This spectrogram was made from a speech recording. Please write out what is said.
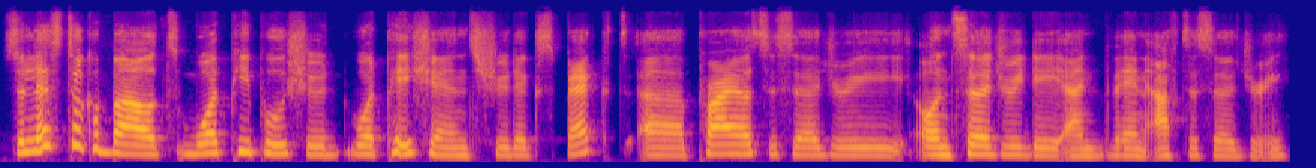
So let's talk about what people should, what patients should expect uh, prior to surgery, on surgery day, and then after surgery.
